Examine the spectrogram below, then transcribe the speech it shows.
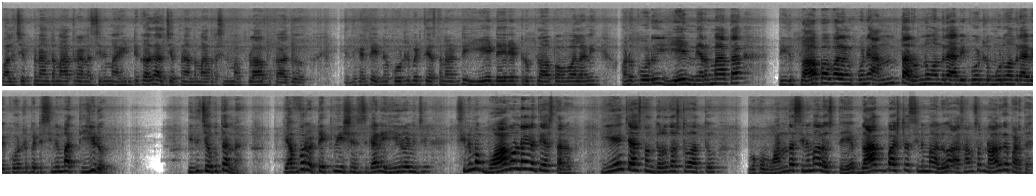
వాళ్ళు చెప్పినంత మాత్రాన సినిమా హిట్ కాదు వాళ్ళు చెప్పినంత మాత్రం సినిమా ఫ్లాప్ కాదు. ఎందుకంటే ఎన్నో కోట్లు పెట్టి తీస్తున్నారంటే ఏ డైరెక్టర్ ఫ్లాప్ అవ్వాలని అనుకోడు ఏ నిర్మాత ఇది ఫ్లాప్ అవ్వాలనుకుని అంత రెండు వందల యాభై కోట్లు మూడు వందల యాభై కోట్లు పెట్టి సినిమా తీయడు. ఇది చెబుతున్నా. ఎవరు టెక్నీషియన్స్ కానీ హీరోయిన్స్ సినిమా బాగుండాలని తీస్తారు. ఏం చేస్తాం దురదృష్టవత్తు ఒక వంద సినిమాలు వస్తే బ్లాక్ బాస్టర్ సినిమాలు ఆ సంవత్సరం నాలుగే పడతాయి.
